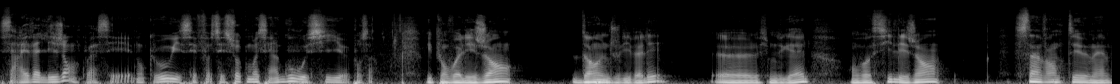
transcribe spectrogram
ça révèle les gens, quoi. C'est, donc oui, c'est, sûr que moi, c'est un goût aussi euh, pour ça. Et puis on voit les gens dans Une jolie vallée, euh, le film de Gaël. On voit aussi les gens s'inventer eux-mêmes.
